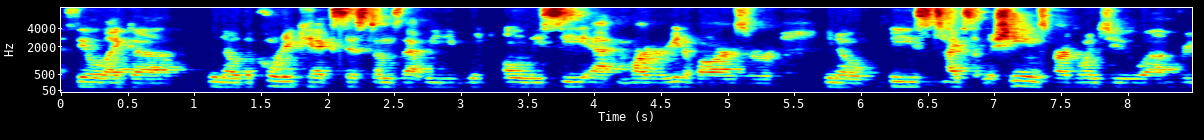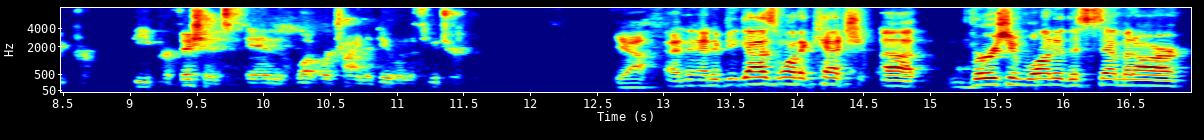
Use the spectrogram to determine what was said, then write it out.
I feel like uh, you know the corny keg systems that we would only see at margarita bars or you know these types of machines are going to uh, be, be proficient in what we're trying to do in the future. Yeah, and and if you guys want to catch uh, version one of this seminar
